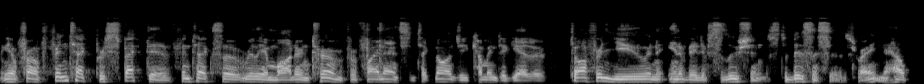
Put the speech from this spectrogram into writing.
you know, from a fintech perspective, fintech's a, really a modern term for finance and technology coming together to offer new and innovative solutions to businesses, right? And help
